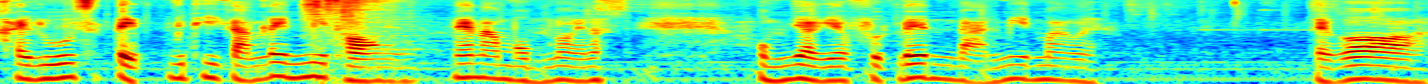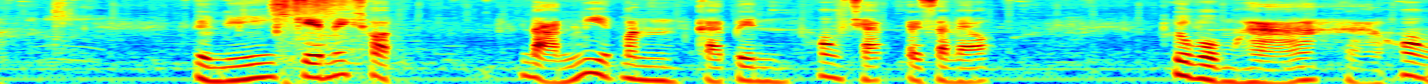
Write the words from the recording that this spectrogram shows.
ใครรู้สเต็ปวิธีการเล่นมีทองแนะนำผมหน่อยนะ ผมอยากจะฝึกเล่นด่านมีดมากเลย แต่ก็เดี๋ยวนี้เกมไม่ช็อตด่านมีดมันกลายเป็นห้องแชทไปซะแล้ว คือผมหาหาห้อง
